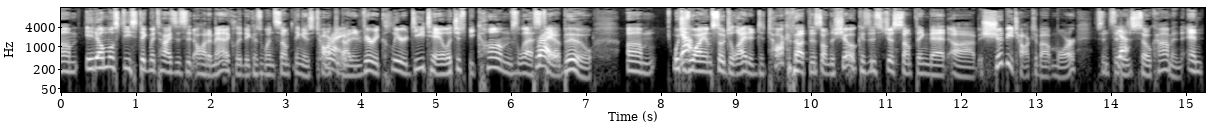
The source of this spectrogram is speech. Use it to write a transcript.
um, it almost destigmatizes it automatically because when something is talked Right. about in very clear detail, it just becomes less Right. taboo. Um, which is why I'm so delighted to talk about this on the show because it's just something that uh, should be talked about more since it is Yeah. so common. And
